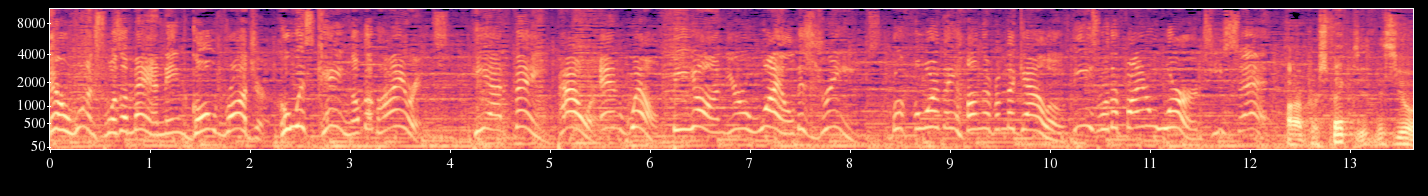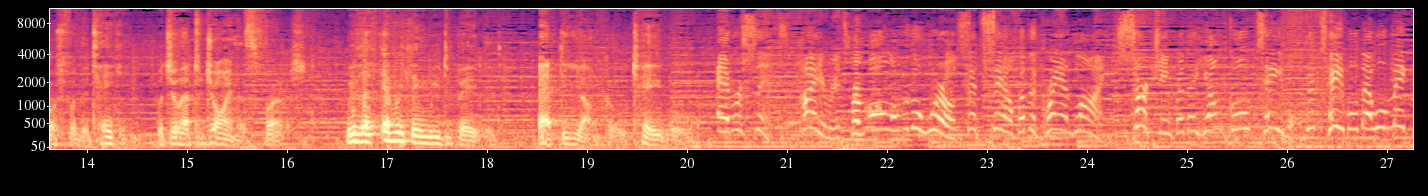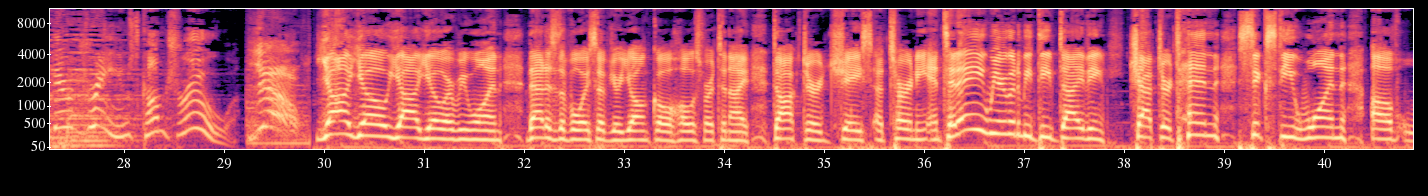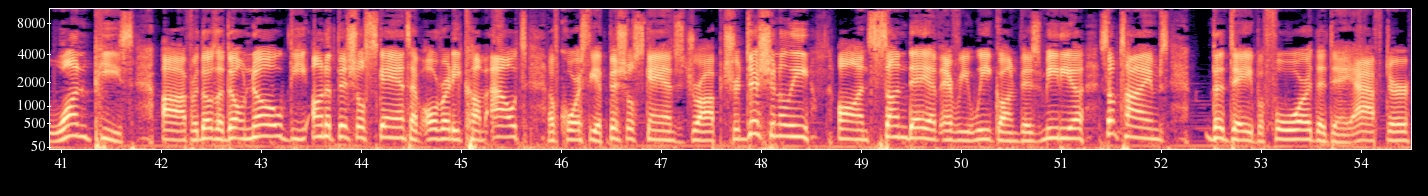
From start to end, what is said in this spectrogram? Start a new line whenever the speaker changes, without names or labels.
There once was a man named Gold Roger who was king of the pirates. He had fame, power, and wealth beyond your wildest dreams. Before they hung him from the gallows, these were the final words he said.
Our perspective is yours for the taking, but you'll have to join us first. We left everything we debated at the Yonko table.
Ever since, pirates from all over the world set sail for the Grand Line, searching for the Yonko table, the table that will make their dreams come true.
Yo! Ya yo, ya yo, everyone. That is the voice of your Yonko host for tonight, Dr. Jace Attorney. And today we are going to be deep diving chapter 1061 of One Piece. Uh, for those that don't know, the unofficial scans have already come out. Of course, the official scans drop traditionally on Sunday of every week on Viz Media, sometimes the day before, the day after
